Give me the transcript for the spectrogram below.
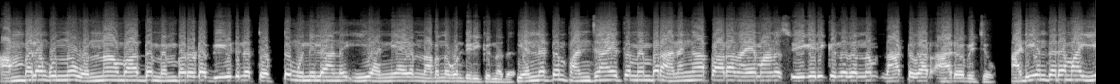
അമ്പലംകുന്ന് ഒന്നാം വാർഡ് മെമ്പറുടെ വീടിന് തൊട്ടു മുന്നിലാണ് ഈ അന്യായം നടന്നുകൊണ്ടിരിക്കുന്നത്. എന്നിട്ടും പഞ്ചായത്ത് മെമ്പർ അനങ്ങാപ്പാറ നയമാണ് സ്വീകരിക്കുന്നതെന്നും നാട്ടുകാർ ആരോപിച്ചു. അടിയന്തരമായി ഈ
